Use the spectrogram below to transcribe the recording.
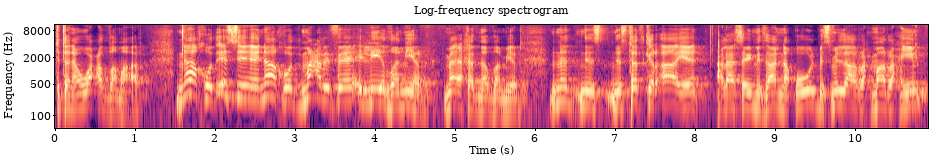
تتنوع الضمائر. ناخذ اسم ناخذ معرفة اللي ضمير ما أخذنا الضمير. نستذكر آية على سبيل المثال نقول بسم الله الرحمن الرحيم.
